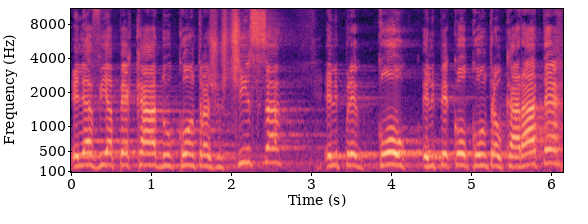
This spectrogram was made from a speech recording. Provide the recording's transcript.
ele havia pecado contra a justiça, ele pecou, ele pecou contra o caráter,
